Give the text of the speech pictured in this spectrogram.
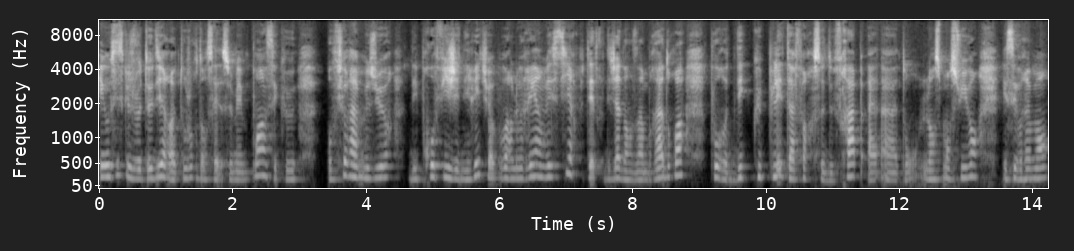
Et aussi ce que je veux te dire euh, toujours dans ce même point, c'est que au fur et à mesure des profits générés, tu vas pouvoir le réinvestir peut-être déjà dans un bras droit pour décupler ta force de frappe à, ton lancement suivant. Et c'est vraiment,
